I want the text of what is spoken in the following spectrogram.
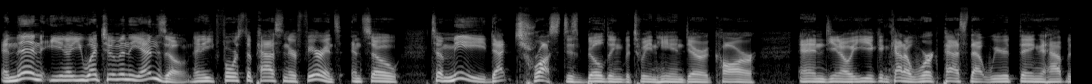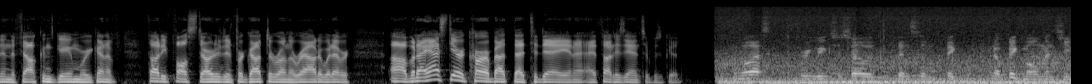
And then, you know, you went to him in the end zone and he forced a pass interference. And so to me, that trust is building between he and Derek Carr. And, you know, you can kind of work past that weird thing that happened in the Falcons game where he kind of thought he false started and forgot to run the route or whatever. Uh, but I asked Derek Carr about that today, and I, I thought his answer was good. In the last three weeks or so, there's been some big, you know, big moments. You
